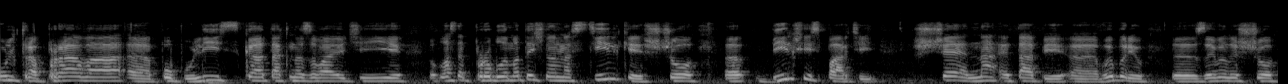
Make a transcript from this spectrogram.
ультраправа, е, популістська, так називають її, власне, проблематична настільки, що е, більшість партій. Ще на етапі е, виборів е, заявили, що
